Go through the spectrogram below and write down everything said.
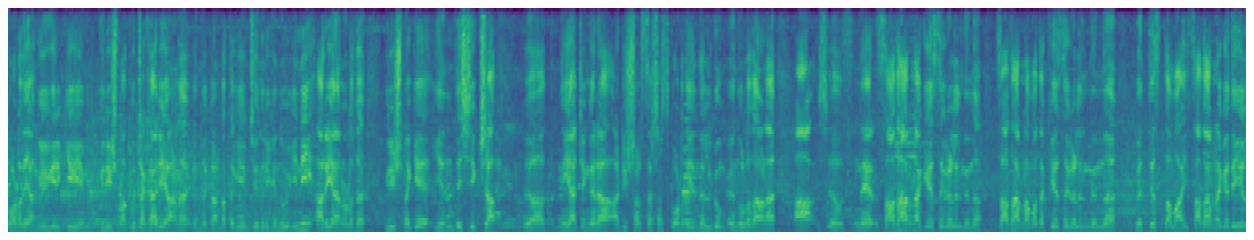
കോടതി അംഗീകരിക്കുകയും ഗ്രീഷ്മ കുറ്റക്കാരിയാണ് എന്ന് കണ്ടെത്തുകയും ചെയ്തിരിക്കുന്നു. ഇനി അറിയാനുള്ളത് ഗ്രീഷ്മയ്ക്ക് എന്ത് ശിക്ഷ നെയ്യാറ്റിങ്കര അഡീഷണൽ സെഷൻസ് കോടതി നൽകും എന്നുള്ളതാണ്. ആ സാധാരണ കേസുകളിൽ നിന്ന് സാധാരണ വധക്കേസുകളിൽ നിന്ന് വ്യത്യസ്തമായി സാധാരണഗതിയിൽ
